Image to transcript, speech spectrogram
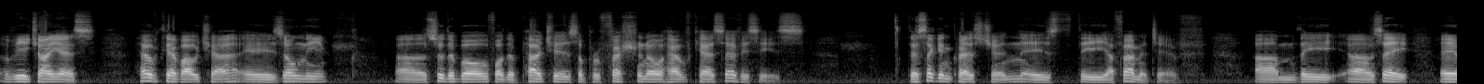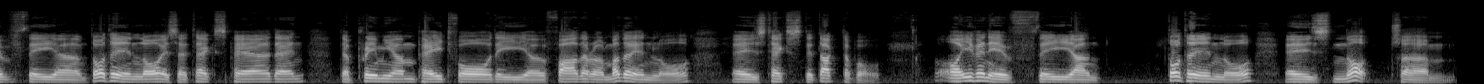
VHIS. Healthcare voucher is only uh, suitable for the purchase of professional healthcare services. The second question is the affirmative. Um, the uh, say if the uh, daughter-in-law is a taxpayer, then the premium paid for the uh, father or mother-in-law is tax deductible or even if the um, daughter-in-law is not um,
